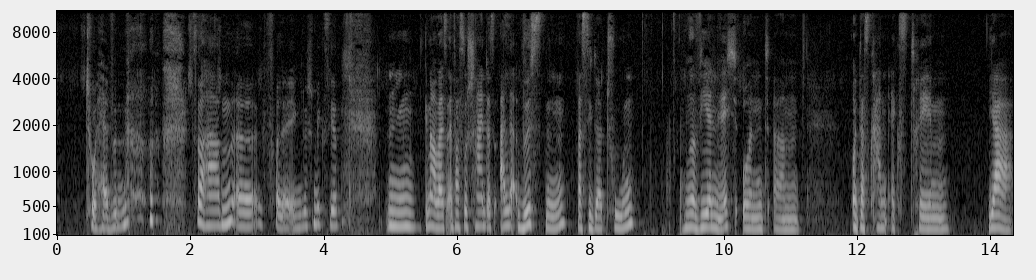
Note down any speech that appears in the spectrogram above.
to heaven zu haben. Äh, voller Englisch-Mix hier. Mm, genau, weil es einfach so scheint, dass alle wüssten, was sie da tun, nur wir nicht. Und, ähm, und das kann extrem, ja,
